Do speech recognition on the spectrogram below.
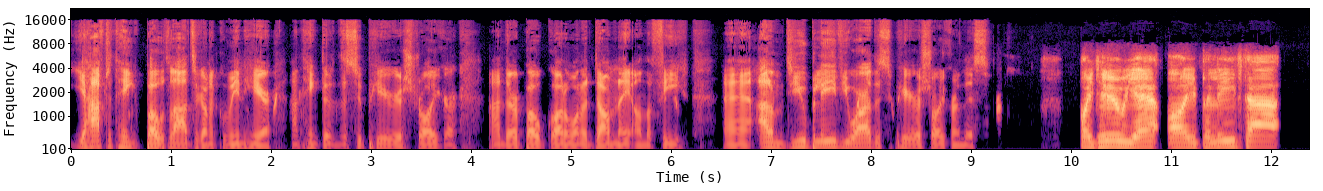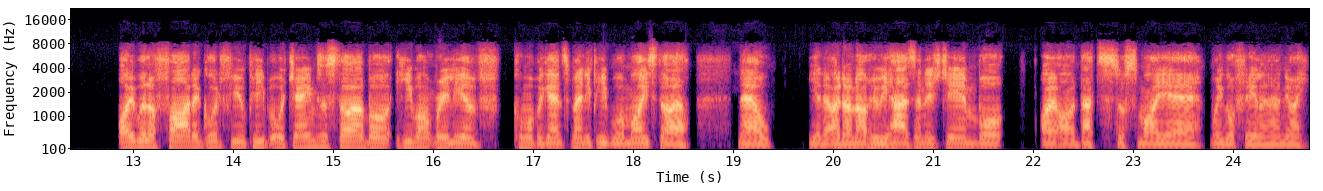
you have to think both lads are going to come in here and think they're the superior striker, and they're both going to want to dominate on the feet. Uh, Adam, do you believe you are the superior striker in this? I do, yeah. I believe that I will have fought a good few people with James's style, but he won't really have come up against many people with my style. Now, you know, I don't know who he has in his gym, but I, I that's just my uh, my gut feeling anyway.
